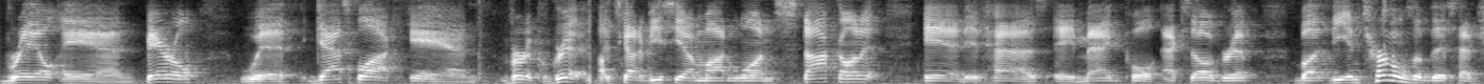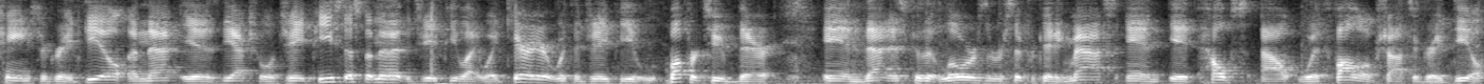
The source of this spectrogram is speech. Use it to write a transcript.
rail and barrel with gas block and vertical grip. It's got a BCM Mod 1 stock on it and it has a Magpul XL grip, but the internals of this have changed a great deal, and that is the actual JP system in it, the JP lightweight carrier with the JP buffer tube there, and that is because it lowers the reciprocating mass and it helps out with follow-up shots a great deal.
